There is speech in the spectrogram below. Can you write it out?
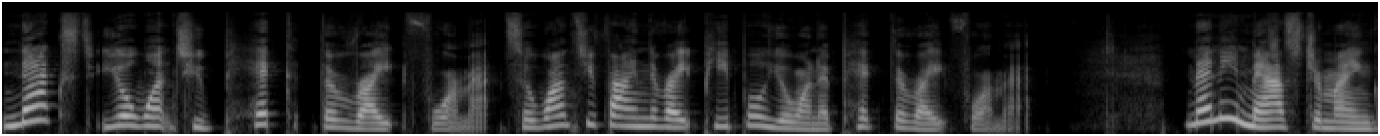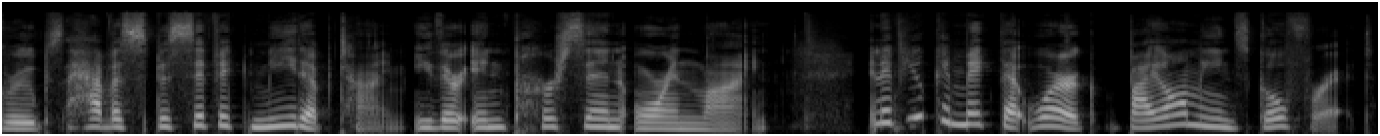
Next, you'll want to pick the right format. So once you find the right people, you'll want to pick the right format. Many mastermind groups have a specific meetup time, either in person or in line. And if you can make that work, by all means, go for it.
